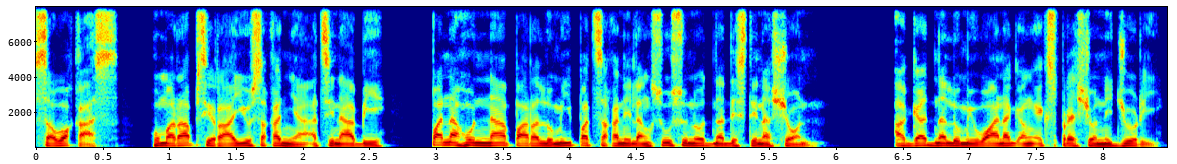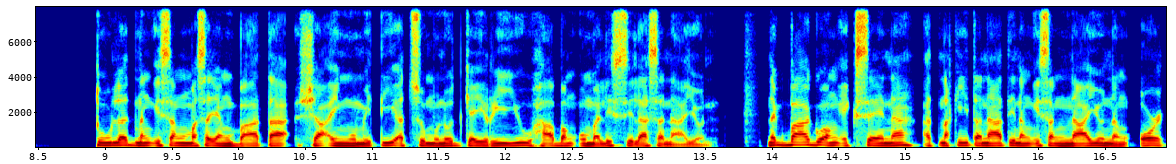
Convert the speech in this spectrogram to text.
Sa wakas, humarap si Ryu sa kanya at sinabi, panahon na para lumipat sa kanilang susunod na destinasyon. Agad na lumiwanag ang ekspresyon ni Juri. Tulad ng isang masayang bata, siya ay ngumiti at sumunod kay Ryu habang umalis sila sa nayon. Nagbago ang eksena at nakita natin ang isang nayon ng orc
